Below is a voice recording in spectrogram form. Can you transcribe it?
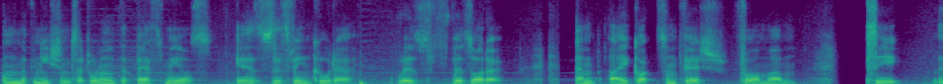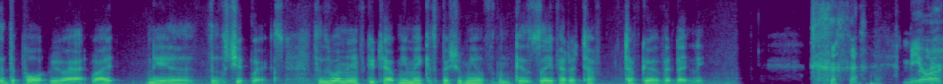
from the Phoenicians that one of the best meals is this thing called a was risotto. And I got some fish from um sea the port we were at, right near the shipwrecks. So I was wondering if you could help me make a special meal for them because they've had a tough tough go of it lately. Mior,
